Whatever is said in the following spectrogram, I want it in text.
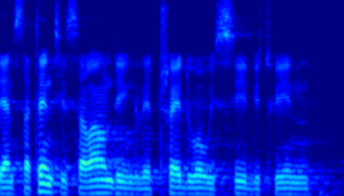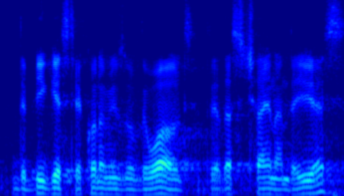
the uncertainty surrounding the trade war we see between the biggest economies of the world, that's China and the US.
